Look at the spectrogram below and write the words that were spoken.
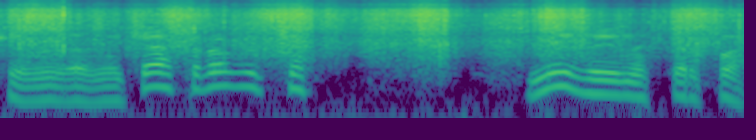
що на даний час робиться в низинах Карпат.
